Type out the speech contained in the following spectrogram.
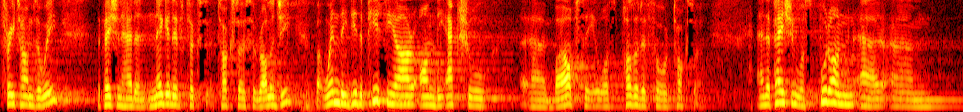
three times a week. The patient had a negative tox- toxoserology, but when they did a PCR on the actual uh, biopsy, it was positive for toxo. And the patient was put on uh, um,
